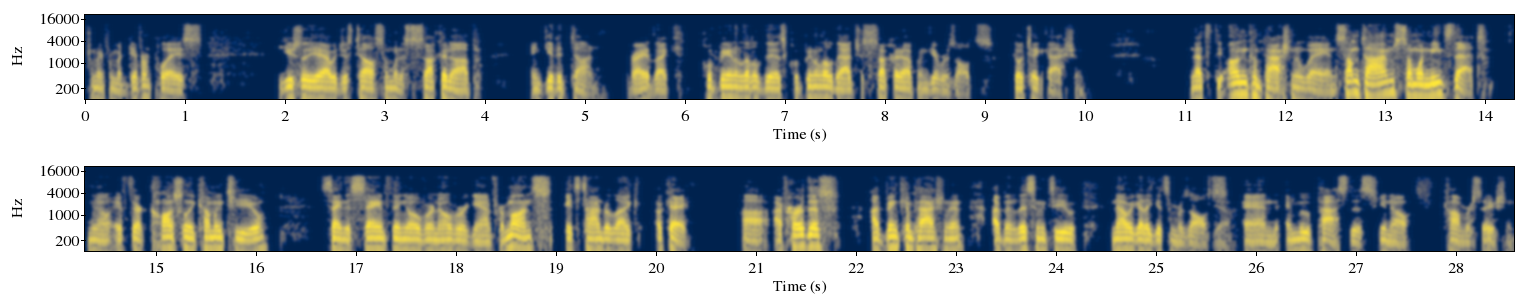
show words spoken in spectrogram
coming from a different place. Usually I would just tell someone to suck it up and get it done, right? Like Quit being a little this, quit being a little that. Just suck it up and get results. Go take action. And that's the uncompassionate way. And sometimes someone needs that. You know, if they're constantly coming to you saying the same thing over and over again for months, it's time to like, okay, uh, I've heard this. I've been compassionate. I've been listening to you. Now we got to get some results yeah. and and move past this, you know, conversation.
